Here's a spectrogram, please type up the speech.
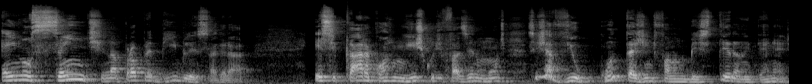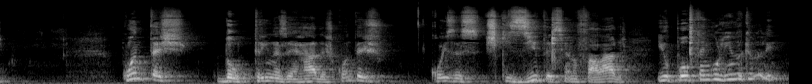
É inocente na própria Bíblia Sagrada. Esse cara corre um risco de fazer um monte. Você já viu quanta gente falando besteira na internet? Quantas doutrinas erradas, quantas coisas esquisitas sendo faladas e o povo está engolindo aquilo ali.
